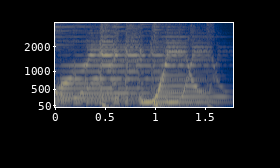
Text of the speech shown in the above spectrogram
Wow.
